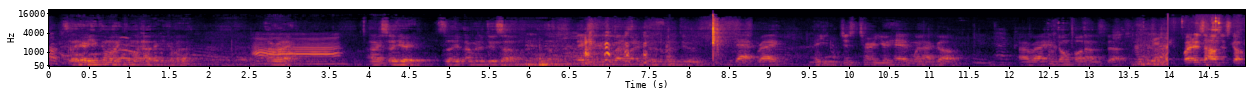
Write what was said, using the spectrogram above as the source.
Oh. So here, you come on, come on out, you come on. All right. All right, so here, so I'm gonna do something. So basically what I'm gonna do is I'm gonna do that, right? And you just turn your head when I go. All right, and don't fall down the steps. Where is I'll just go.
